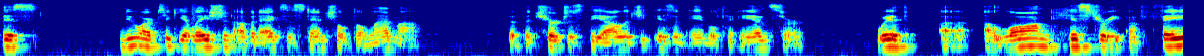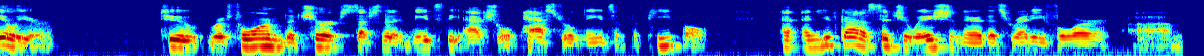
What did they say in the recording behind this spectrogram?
this new articulation of an existential dilemma that the church's theology isn't able to answer with a, a long history of failure to reform the church such that it meets the actual pastoral needs of the people. And, and you've got a situation there that's ready for um,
